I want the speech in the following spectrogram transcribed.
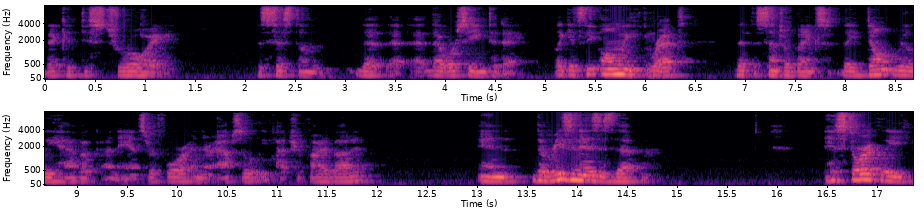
that could destroy the system that that we're seeing today. Like it's the only threat that the central banks they don't really have a, an answer for and they're absolutely petrified about it. And the reason is is that historically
